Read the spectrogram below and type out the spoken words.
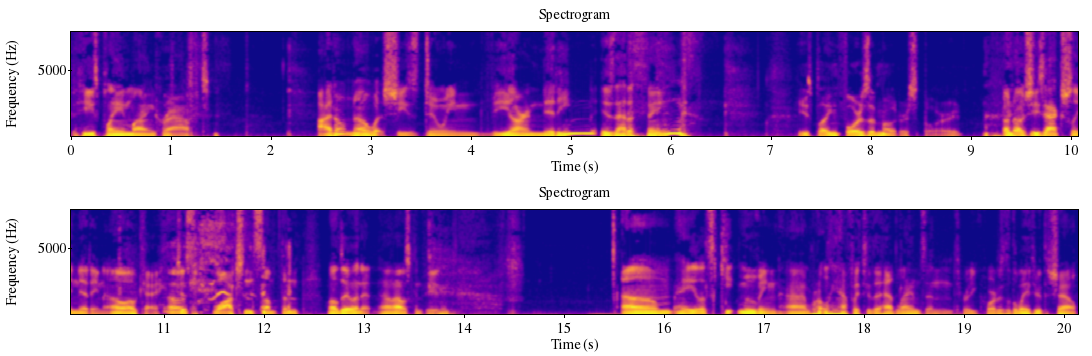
he's playing Minecraft. I don't know what she's doing. VR knitting? Is that a thing? He's playing Forza Motorsport. Oh no, she's actually knitting. Oh, okay. Just watching something while doing it. Oh, that was confusing. Um, hey, let's keep moving. Uh, we're only halfway through the headlines and three quarters of the way through the show.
